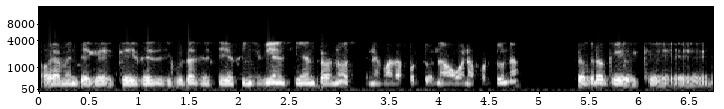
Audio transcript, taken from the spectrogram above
obviamente, que, que diferentes circunstancias si define bien si entra o no, si tiene mala fortuna o buena fortuna. Pero creo que, que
